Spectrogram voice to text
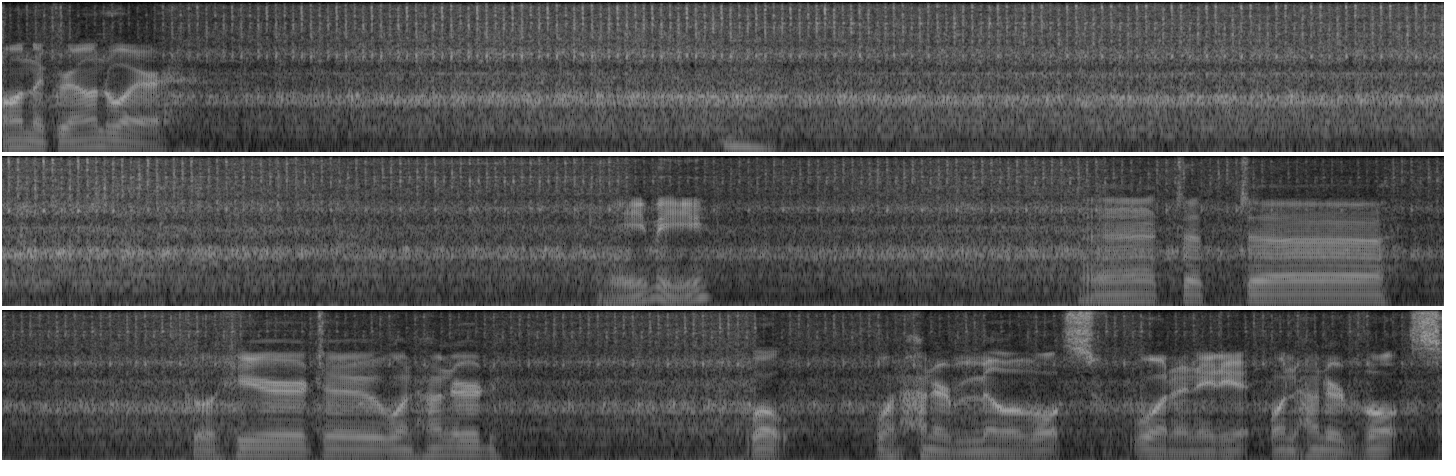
on the ground wire. Maybe. Uh, uh, go here to 100. Whoa, 100 millivolts. What an idiot. 100 volts.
